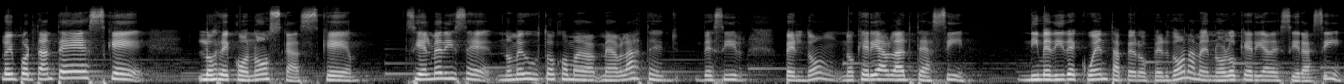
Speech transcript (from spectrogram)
lo importante es que lo reconozcas, que si él me dice, no me gustó como me hablaste, decir, perdón, no quería hablarte así, ni me di de cuenta, pero perdóname, no lo quería decir así.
